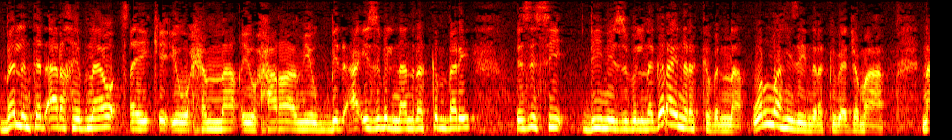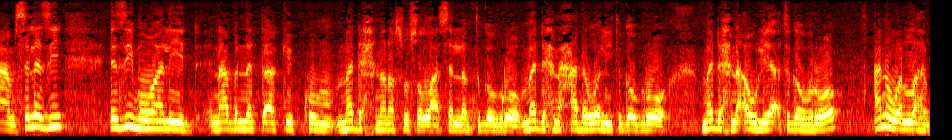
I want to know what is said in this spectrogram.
بل أنت أرخبنا يو صيق يو حماق يو حرام يو بدعة يزبلنا نركب بري. إذا سي دين يزبل نجر أي نركبنا والله زي نركب يا جماعة. نعم سلزي إزي مواليد نابنا تأكيبكم مدحنا رسول صلى الله عليه وسلم تقبرو مدحنا حدا ولي تقبرو مدحنا أولياء تقبرو. أنا والله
